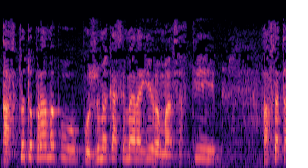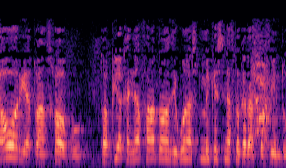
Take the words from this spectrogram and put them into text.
αυτό το πράγμα που, που ζούμε κάθε μέρα γύρω μας αυτή, αυτά τα όρια του ανθρώπου τα οποία καμιά φορά τον οδηγούν ας πούμε και στην αυτοκαταστροφή του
